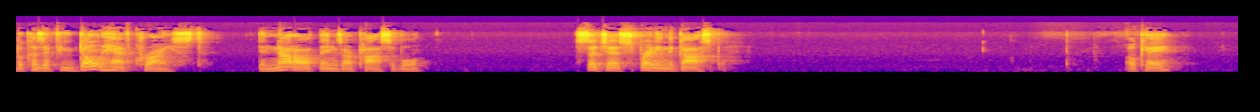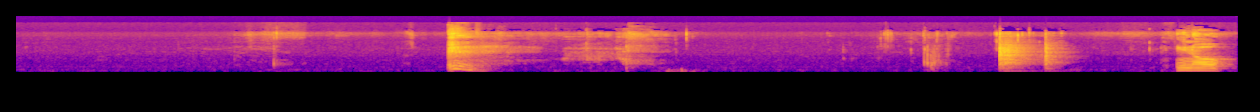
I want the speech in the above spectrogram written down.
Because if you don't have Christ, then not all things are possible, such as spreading the gospel. Okay? you know,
